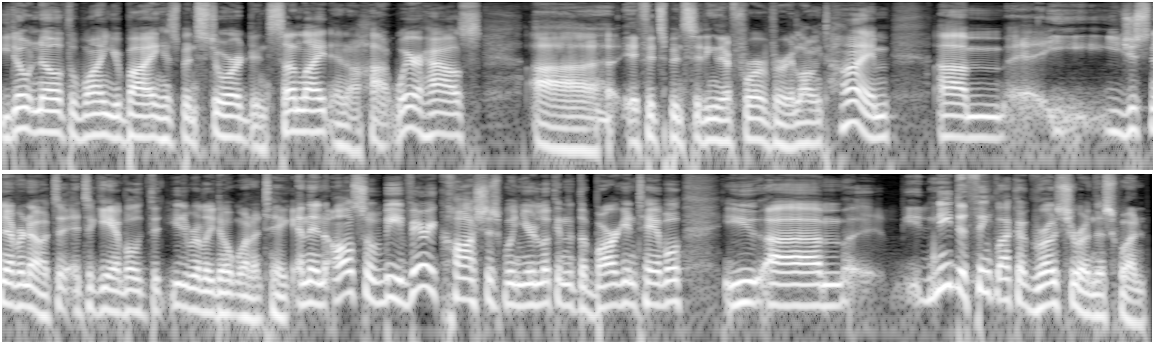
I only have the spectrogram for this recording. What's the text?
you don't know if the wine you're buying has been stored in sunlight in a hot warehouse, uh, if it's been sitting there for a very long time. Um, you just never know. It's a, it's a gamble that you really don't want to take. And then also be very cautious when you're looking at the bargain table. You um, need to think like a grocer in this one.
